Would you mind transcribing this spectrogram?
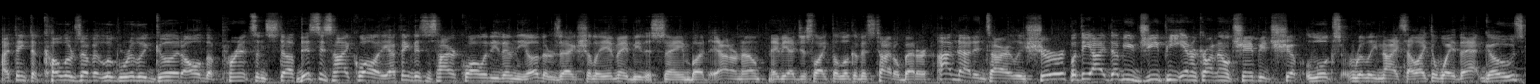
I think the colors of it look really good. All the prints and stuff. This is high quality. I think this is higher quality than the others, actually. It may be the same, but I don't know. Maybe I just like the look of this title better. I'm not entirely sure, but the IWGP Intercontinental Championship looks really nice. I like the way that goes.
